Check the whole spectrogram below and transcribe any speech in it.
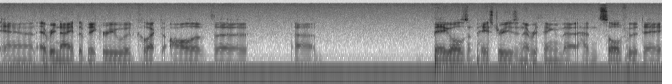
and every night the bakery would collect all of the uh, bagels and pastries and everything that hadn't sold for the day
